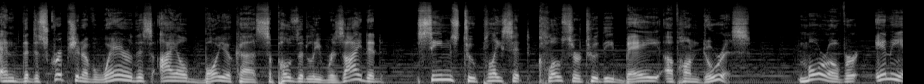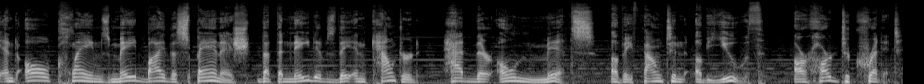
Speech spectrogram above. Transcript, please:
and the description of where this isle Boyuca supposedly resided seems to place it closer to the Bay of Honduras. Moreover, any and all claims made by the Spanish that the natives they encountered had their own myths of a fountain of youth are hard to credit.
